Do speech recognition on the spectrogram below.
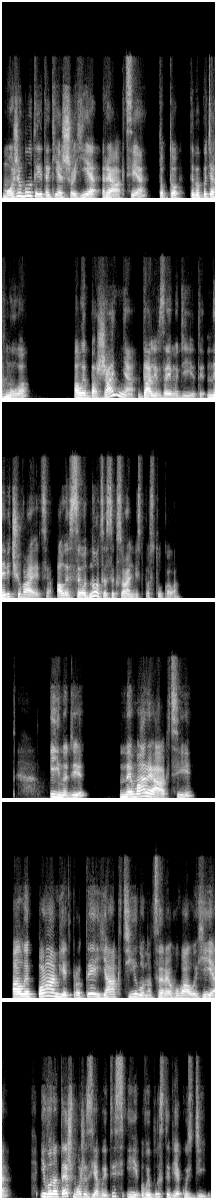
Може бути і таке, що є реакція, тобто тебе потягнуло, але бажання далі взаємодіяти не відчувається, але все одно це сексуальність постукала. Іноді нема реакції, але пам'ять про те, як тіло на це реагувало, є, і вона теж може з'явитись і виплисти в якусь дію.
